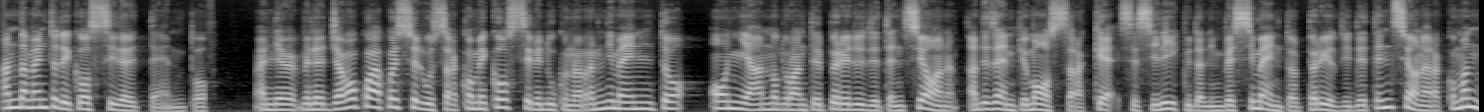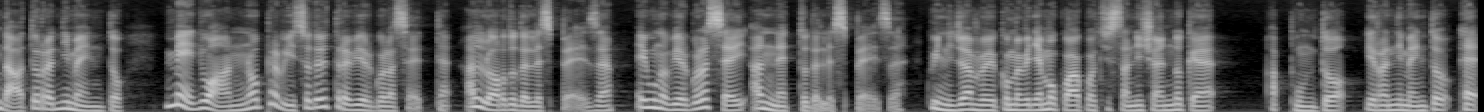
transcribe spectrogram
Andamento dei costi del tempo. Andiamo, leggiamo qua, questo illustra come i costi riducono il rendimento ogni anno durante il periodo di detenzione. Ad esempio mostra che se si liquida l'investimento al periodo di detenzione raccomandato, il rendimento medio anno previsto del 3,7 all'ordo delle spese e 1,6 al netto delle spese. Quindi già come vediamo qua, qua ci stanno dicendo che appunto il rendimento è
